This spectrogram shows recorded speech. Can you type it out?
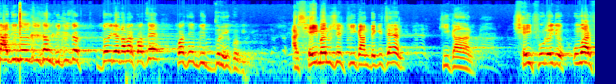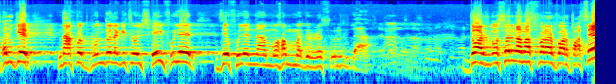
কাজী নজরুল ইসলাম ব্রিটিশ দৈরা দাবার কথা কথা বিদ্রোহী কবি। আর সেই মানুষের কি গান দেখেছেন? কি গান? সেই ফুল ওই উমার ফারুকের নাকত বন্ধ লেগেছে ওই সেই ফুলের, যে ফুলের নাম মোহাম্মদুর রসুল্লাহ দশ বছর নামাজ পড়ার পর পাশে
